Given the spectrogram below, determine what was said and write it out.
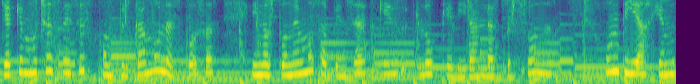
ya que muchas veces complicamos las cosas y nos ponemos a pensar qué es lo que dirán las personas. Un día Hem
